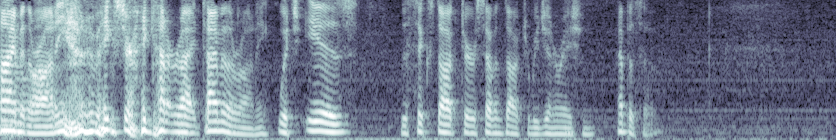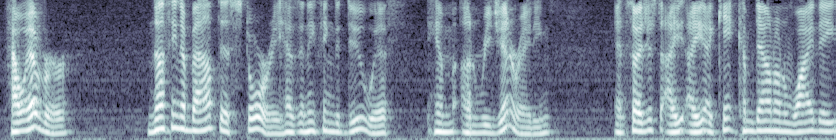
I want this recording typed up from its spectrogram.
Time and the Rani. to make sure I got it right. Time and the Rani, which is the Sixth Doctor, Seventh Doctor regeneration episode. However, nothing about this story has anything to do with him unregenerating, and so I just I, I, I can't come down on why they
